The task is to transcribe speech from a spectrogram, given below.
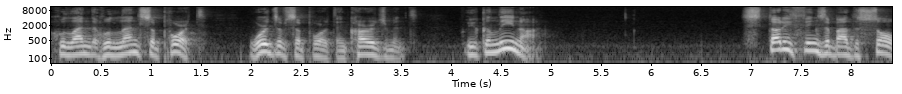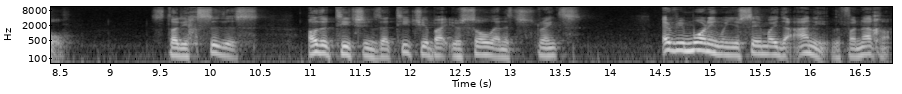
who lend, who lend support, words of support, encouragement, who you can lean on. Study things about the soul. Study Chassidus, other teachings that teach you about your soul and its strengths. Every morning when you say Maida Ani, Lefanecha,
